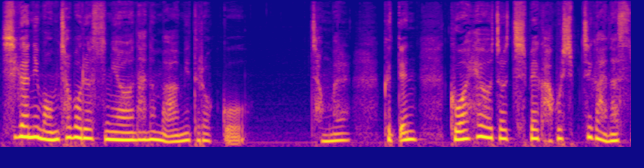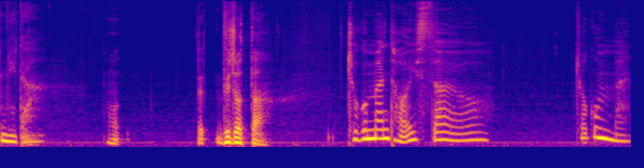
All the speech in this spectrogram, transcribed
시간이 멈춰버렸으면 하는 마음이 들었고, 정말 그땐 그와 헤어져 집에 가고 싶지가 않았습니다. 어, 늦었다. 조금만 더 있어요. 조금만.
